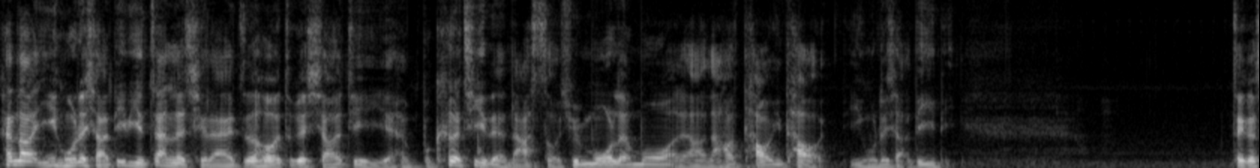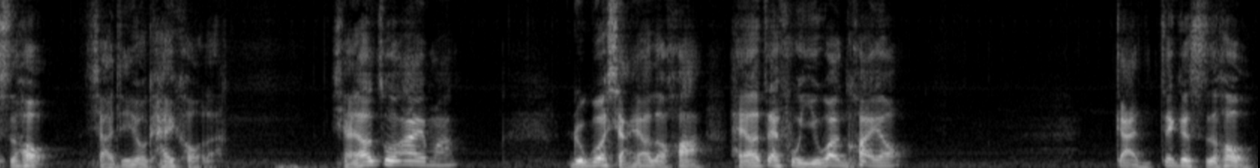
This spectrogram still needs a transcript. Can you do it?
看到银狐的小弟弟站了起来之后，这个小姐也很不客气的拿手去摸了摸，然后然后套一套银狐的小弟弟。这个时候，小姐又开口了：“想要做爱吗？如果想要的话，还要再付一万块哦。”干，这个时候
